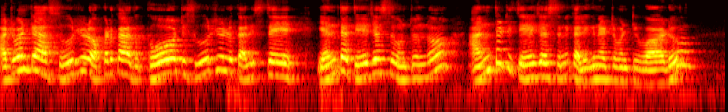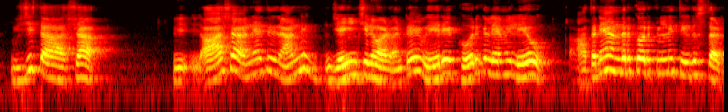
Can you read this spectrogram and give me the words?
అటువంటి ఆ సూర్యుడు ఒక్కడు కాదు కోటి సూర్యుడు కలిస్తే ఎంత తేజస్సు ఉంటుందో అంతటి తేజస్సుని కలిగినటువంటి వాడు విజితాశ. ఆశ అనేది దాన్ని జయించినవాడు. అంటే వేరే కోరికలు ఏమీ లేవు. అతనే అందరి కోరికల్ని తీరుస్తాడు.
